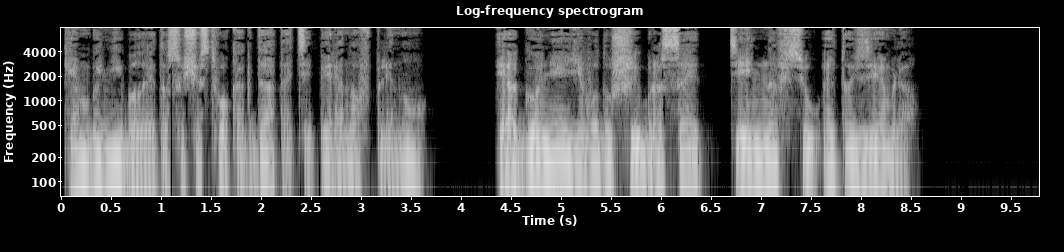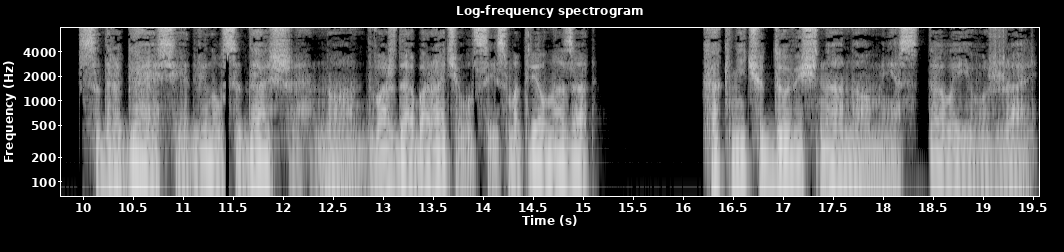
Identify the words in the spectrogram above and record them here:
Кем бы ни было это существо когда-то, теперь оно в плену, и агония его души бросает тень на всю эту землю. Содрогаясь, я двинулся дальше, но дважды оборачивался и смотрел назад. Как не чудовищно оно, мне стало его жаль.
